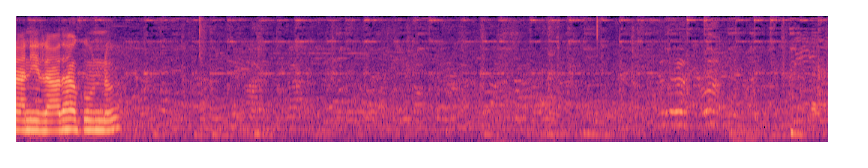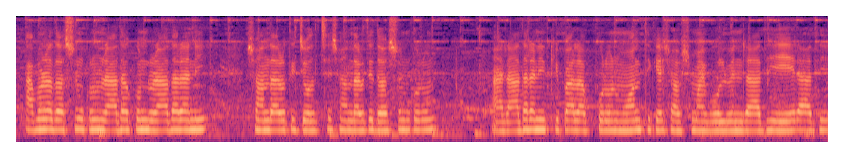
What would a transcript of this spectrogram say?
রানী রাধা কুণ্ড আপনারা দর্শন করুন, রাধা কুণ্ড সন্ধ্যা আরতি চলছে সন্ধ্যা আরতি দর্শন করুন। আর রাধা রানীর কৃপা লাভ করুন, মন থেকে সবসময় বলবেন, রাধে রাধে।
